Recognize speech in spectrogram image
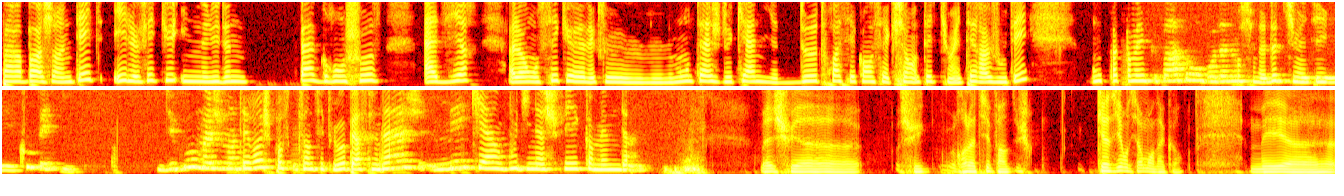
par rapport à Sharon Tate et le fait qu'il ne lui donne pas grand chose à dire. Alors on sait qu'avec le, le- le montage de Cannes, il y a deux trois séquences avec Sharon Tate qui ont été rajoutées. On voit quand même que par rapport aux bandes annonces, il y en a d'autres qui ont été coupées. Du coup, moi je m'interroge, je pense que c'est un de ses plus beaux personnages, mais qui a un goût d'inachevé quand même dingue. Bah, je suis, euh, je suis relatif, enfin, je quasi entièrement d'accord. Mais euh,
